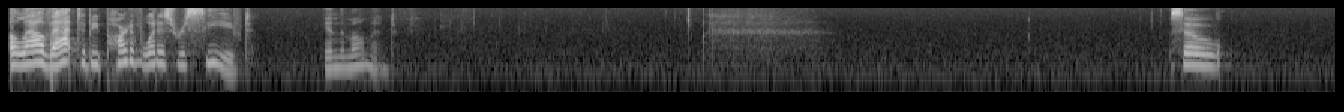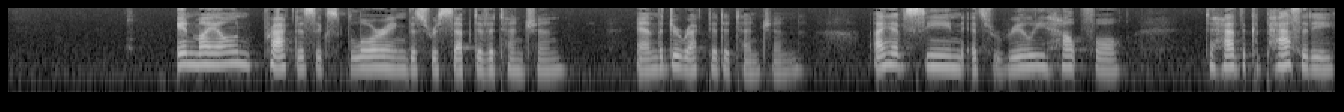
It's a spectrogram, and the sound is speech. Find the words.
allow that to be part of what is received in the moment. So, in my own practice, exploring this receptive attention, and the directed attention, I have seen it's really helpful to have the capacity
